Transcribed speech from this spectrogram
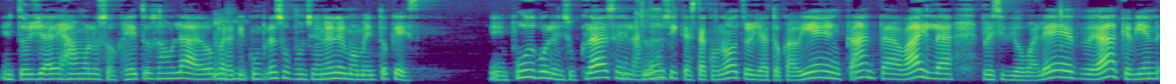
entonces ya dejamos los objetos a un lado para que cumplan su función en el momento que es. En fútbol, en su clase, en la música, está con otros, ya toca bien, canta, baila, recibió ballet, ¿verdad? Qué bien.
